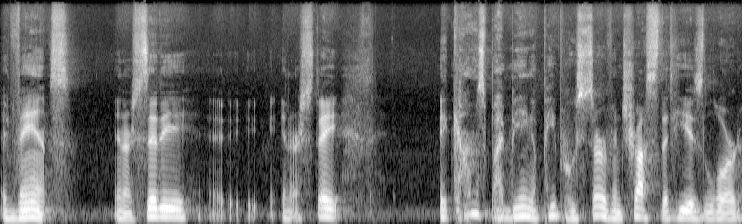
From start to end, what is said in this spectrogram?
advance in our city, in our state. It comes by being a people who serve and trust that He is Lord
